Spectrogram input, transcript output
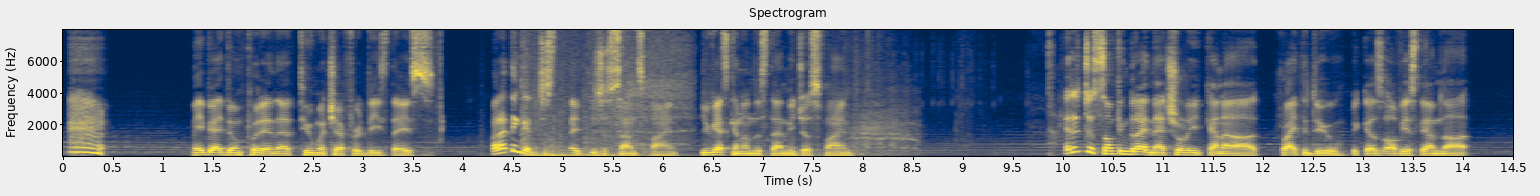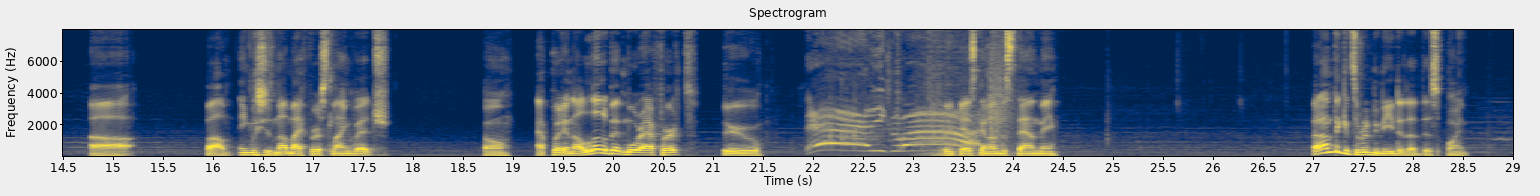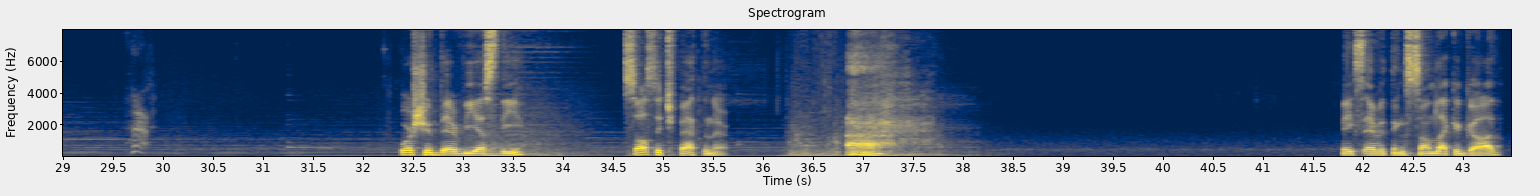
maybe I don't put in uh, too much effort these days. But I think it just, it just sounds fine. You guys can understand me just fine. It is just something that I naturally kind of try to do, because obviously I'm not, uh, well, English is not my first language. So I put in a little bit more effort to, So you guys can understand me. But I don't think it's really needed at this point. Or should there VST? Sausage fattener. Ah. Makes everything sound like a god.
